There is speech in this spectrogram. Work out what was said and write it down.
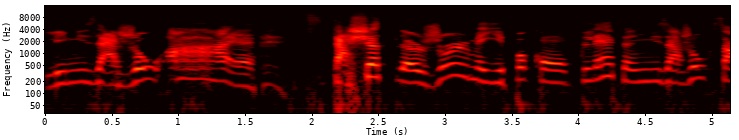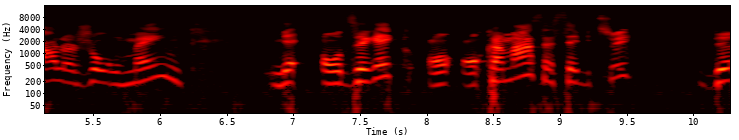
les mises à jour. Ah, euh, t'achètes le jeu, mais il est pas complet. T'as une mise à jour qui sort le jour même mais on dirait qu'on on commence à s'habituer de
